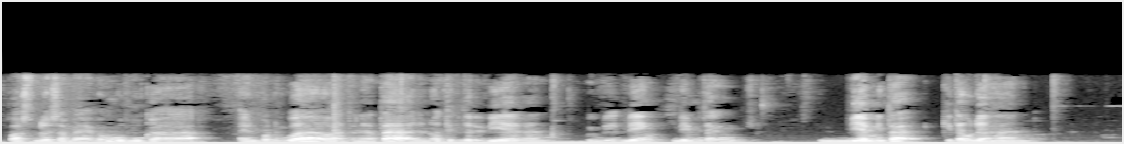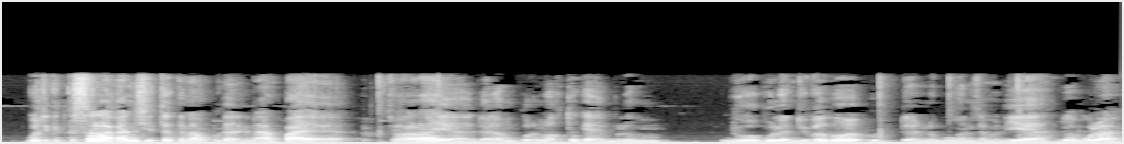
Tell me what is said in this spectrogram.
Pas udah sampai FM gua buka handphone gua, wah ternyata ada notif dari dia kan. Dia dia, dia minta dia minta kita udahan. Gue sedikit kesel kan di situ kenapa udah kenapa ya? Soalnya ya dalam kurun waktu kayak belum dua bulan juga gue dan hubungan sama dia Dua bulan.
